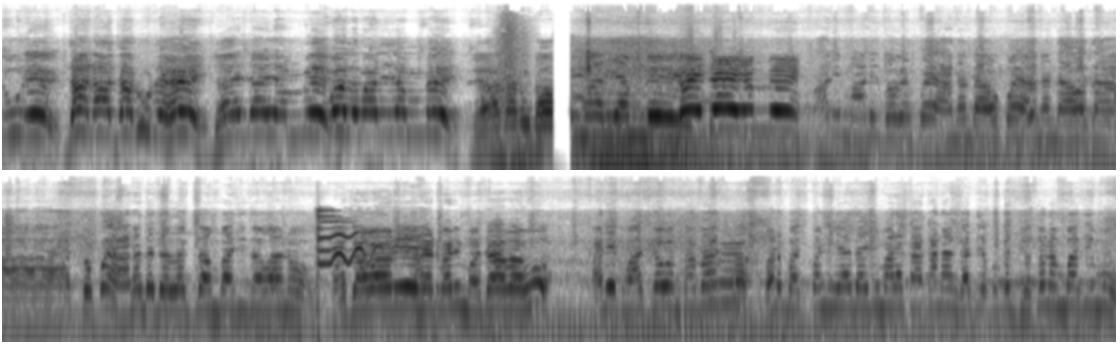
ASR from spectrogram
દૂર હે. જાના જરૂર હે. જય જય અંબે. બોલ મારી અંબે. લેરા ઉઠાવ મારી અંબે. જય જય અંબે. મારી માની જોગન કોઈ આનંદ આવો કોઈ આનંદ આવો તા આ તો કોઈ આનંદ જ અલગ છે અંબાજી જવાનો. મજા આવે રે હેડવાની મજા આવે હું. અને એક વાત કહું એમ ખબર મને બચપનની યાદ આવી મારા કાકા ના અંગાથી એક વખત જોતો ને અંબાજી હું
